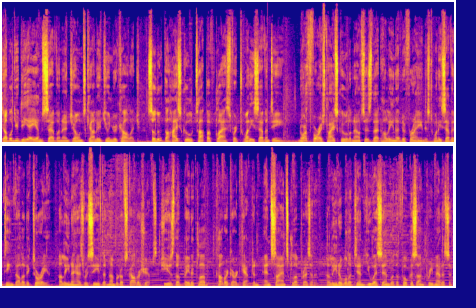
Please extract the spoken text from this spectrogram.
WDAM 7 and Jones County Junior College salute the high school top of class for 2017. North Forrest High School announces that Helena Dufresne is 2017 valedictorian. Helena has received a number of scholarships. She is the Beta Club Color Guard captain and Science Club president. Helena will attend USM with a focus on pre-medicine.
